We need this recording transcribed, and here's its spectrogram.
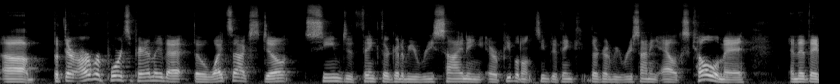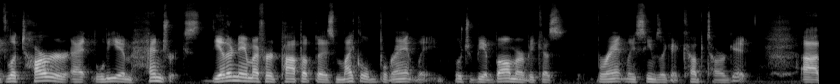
Um, but there are reports apparently that the White Sox don't seem to think they're going to be re-signing, or people don't seem to think they're going to be re-signing Alex Colomé, and that they've looked harder at Liam Hendriks. The other name I've heard pop up is Michael Brantley, which would be a bummer because Brantley seems like a Cub target. Uh,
